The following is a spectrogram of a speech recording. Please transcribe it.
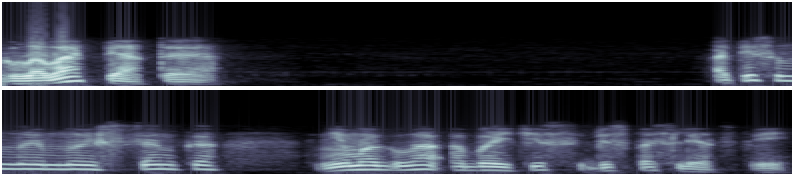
Глава пятая. Описанная мной сценка не могла обойтись без последствий.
